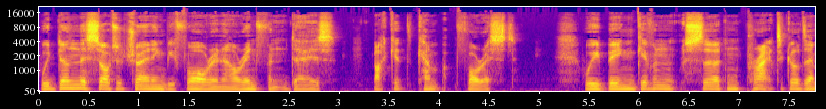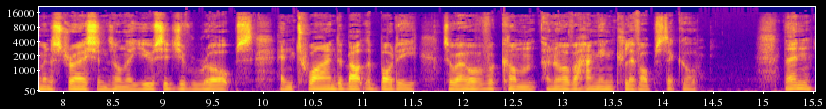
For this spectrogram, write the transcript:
We'd done this sort of training before in our infant days, back at Camp Forrest. We'd been given certain practical demonstrations on the usage of ropes entwined about the body to overcome an overhanging cliff obstacle. Then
